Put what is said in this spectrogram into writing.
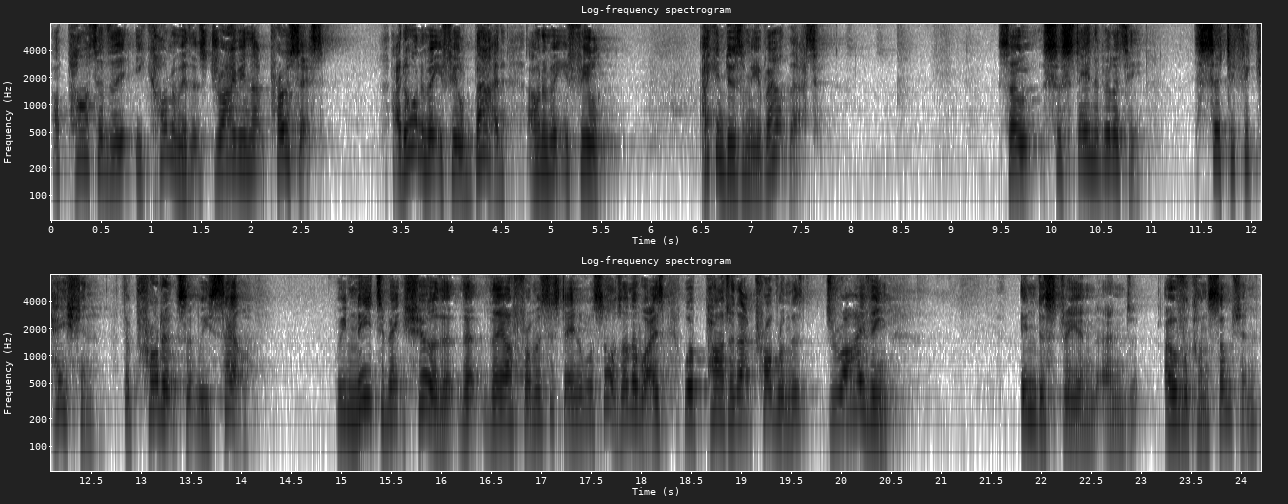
are part of the economy that's driving that process. I don't want to make you feel bad, I want to make you feel I can do something about that. So, sustainability, certification, the products that we sell, We need to make sure that, that they are from a sustainable source. Otherwise, we're part of that problem that's driving industry and, and overconsumption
